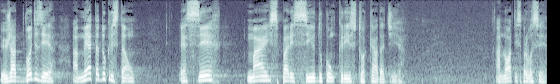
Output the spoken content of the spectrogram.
Eu já vou dizer, a meta do cristão é ser mais parecido com Cristo a cada dia. Anote isso para você.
